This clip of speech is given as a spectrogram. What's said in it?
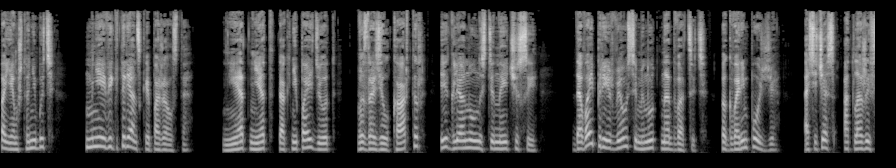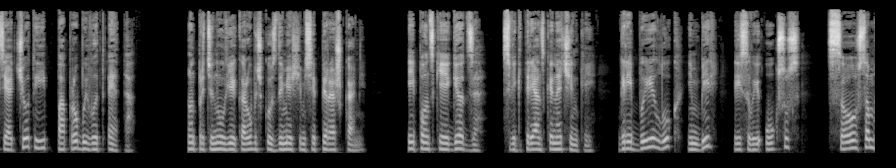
поем что-нибудь. Мне вегетарианское, пожалуйста». «Нет, нет, так не пойдет», — возразил Картер и глянул на стенные часы. Давай прервемся минут на двадцать. Поговорим позже. А сейчас отложи все отчеты и попробуй вот это». Он протянул ей коробочку с дымящимися пирожками. Японские гёдза с вегетарианской начинкой. Грибы, лук, имбирь, рисовый уксус с соусом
